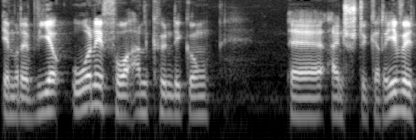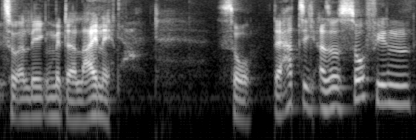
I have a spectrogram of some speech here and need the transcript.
im Revier ohne Vorankündigung äh, ein Stück Rehwild zu erlegen mit der Leine. So, der hat sich also so vielen,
